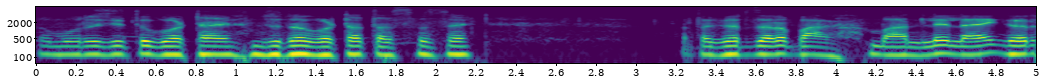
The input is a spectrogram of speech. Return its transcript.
समोर जिथं गोठा आहे जुना गोठा तसंच आहे. आता घर जरा बा बांधलेलं आहे घर.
